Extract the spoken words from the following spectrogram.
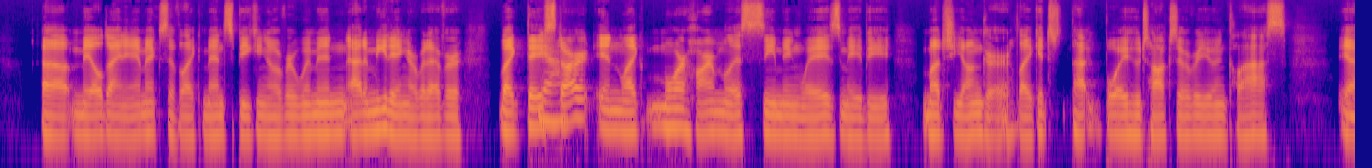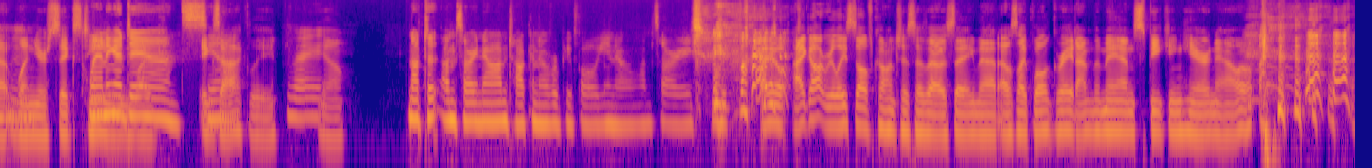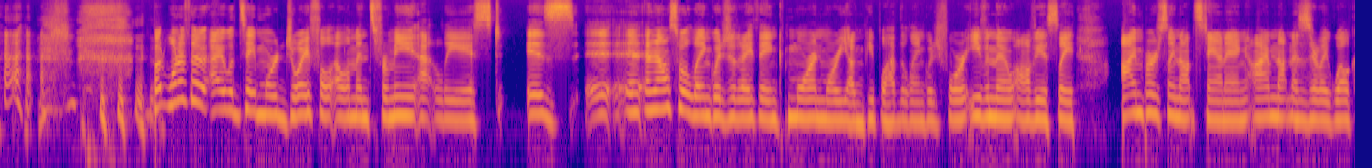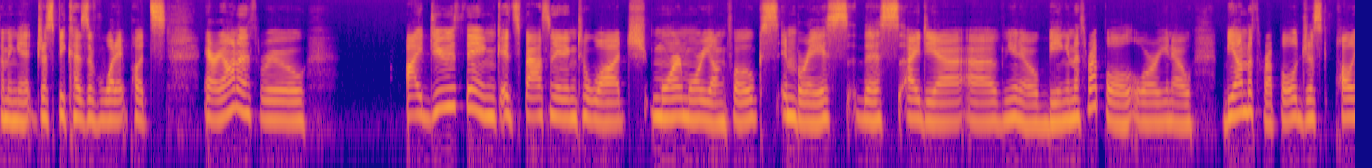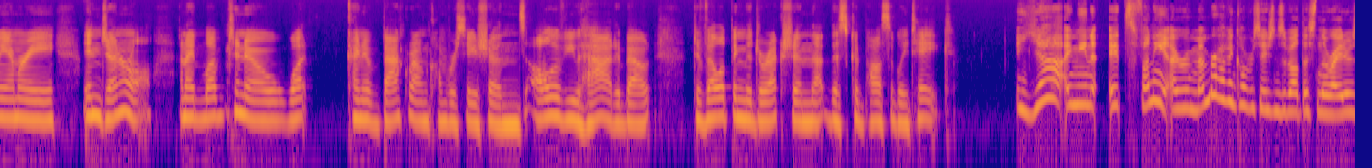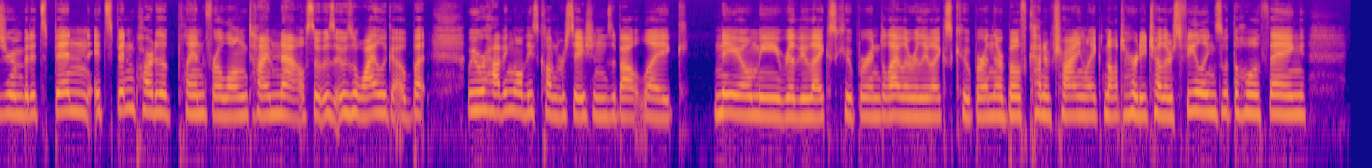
uh, male dynamics of like men speaking over women at a meeting or whatever, like they Yeah. start in like more harmless seeming ways, maybe much younger. Like it's that boy who talks over you in class. Yeah, when you're 16. Planning a like- dance, yeah. exactly. Right. Yeah. Not to, I'm sorry, now I'm talking over people, you know, I'm sorry. I know. I got really self conscious as I was saying that. I was like, well, great. I'm the man speaking here now. but one of the i would say more joyful elements for me at least is eh, and also a language that i think more and more young people have the language for even though obviously i'm personally not standing i'm not necessarily welcoming it just because of what it puts ariana through I do think it's fascinating to watch more and more young folks embrace this idea of, you know, being in a throuple or, you know, beyond a throuple, just polyamory in general. And I'd love to know what kind of background conversations all of you had about developing the direction that this could possibly take. Yeah, I mean, it's funny. I remember having conversations about this in the writers' room, but it's been it's been part of the plan for a long time now. So it was it was a while ago, but we were having all these conversations about like Naomi really likes Cooper and Delilah really likes Cooper, and they're both kind of trying like not to hurt each other's feelings with the whole thing.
